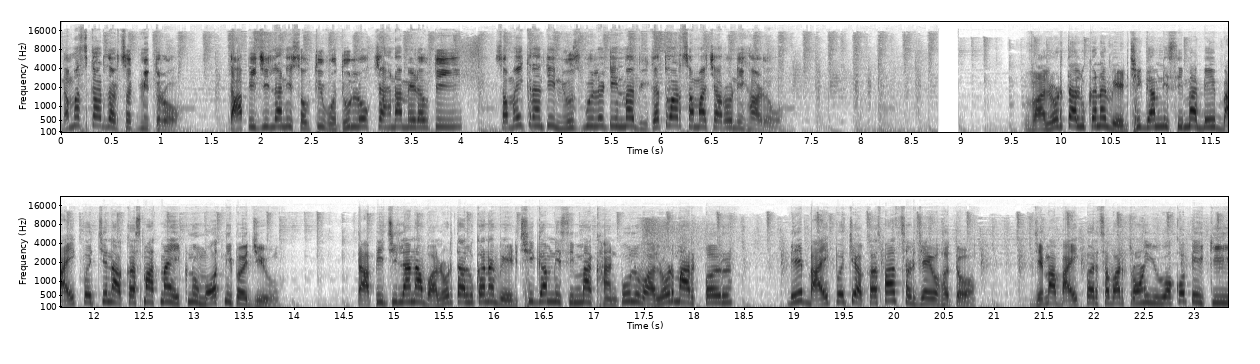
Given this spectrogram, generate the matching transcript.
નમસ્કાર દર્શક મિત્રો. તાપી જિલ્લાની સૌથી વધુ લોકચાહના મેળવતી સમયક્રાંતિ ન્યૂઝ બુલેટિનમાં વિગતવાર સમાચારો નિહાળો. વાલોડ તાલુકાના વેડછી ગામની સીમા બે બાઇક વચ્ચેના અકસ્માતમાં એકનું મોત નીપજ્યું. તાપી જિલ્લાના વાલોડ તાલુકાના વેડછી ગામની સીમમાં ખાનપુલ વાલોડ માર્ગ પર બે બાઇક વચ્ચે અકસ્માત સર્જાયો હતો, જેમાં બાઇક પર સવાર ત્રણ યુવકો પૈકી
